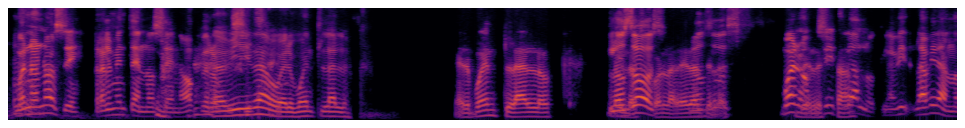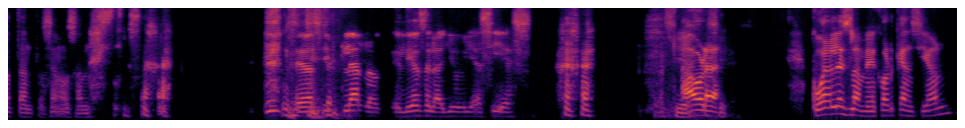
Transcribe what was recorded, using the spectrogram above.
Bueno, no sé, realmente no sé, ¿no? Pero ¿La pues, sí, vida o el buen Tlaloc? El buen Tlaloc. los dos, los de dos. las- Bueno, sí, estado. Tlaloc, la, vi- la vida no tanto, seamos honestos. Pero sí, Tlaloc, el dios de la lluvia, así es. Así es, Ahora. así. ¿Cuál es la mejor canción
